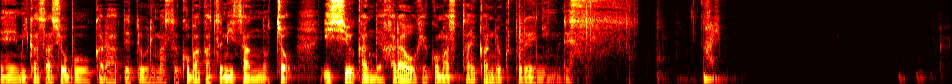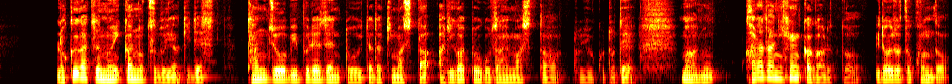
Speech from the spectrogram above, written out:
えー、三笠書房から出ております小葉克美さんの著1週間で腹をへこます体幹力トレーニングです。はい、6月6日のつぶやきです。誕生日プレゼントをいただきました。ありがとうございました。ということで、まああの体に変化があるといろいろと今度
